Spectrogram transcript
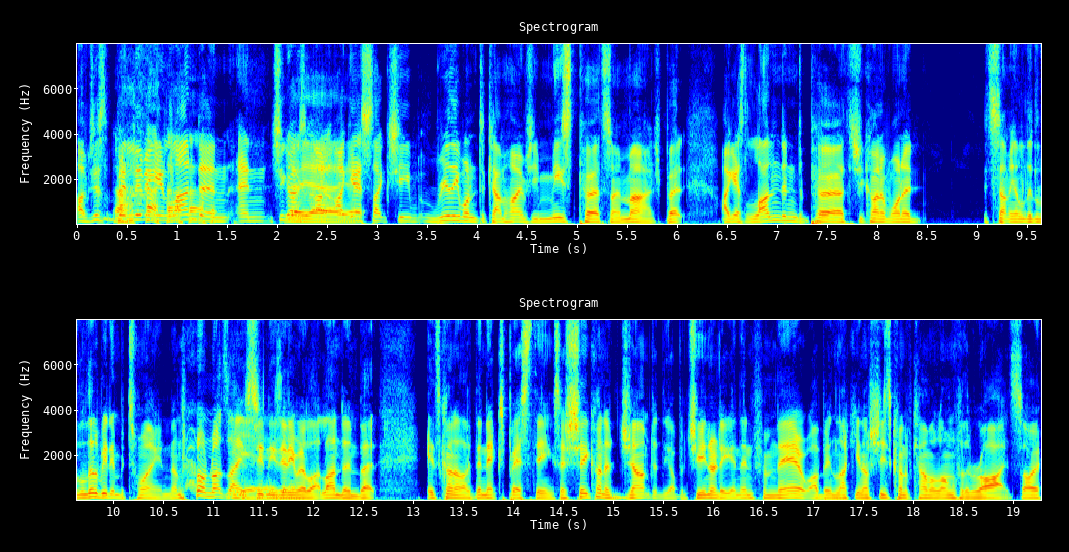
I've just been living in London, and she goes. Yeah, yeah, I, I yeah. guess like she really wanted to come home. She missed Perth so much, but I guess London to Perth, she kind of wanted something a little, a little bit in between. I'm, I'm not saying Sydney's anywhere like London, but it's kind of like the next best thing. So she kind of jumped at the opportunity, and then from there, I've been lucky enough. She's kind of come along for the ride. So.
